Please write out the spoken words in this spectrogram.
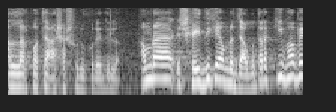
আল্লাহর পথে আসা শুরু করে দিল। আমরা সেই দিকে আমরা যাব, তারা কীভাবে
